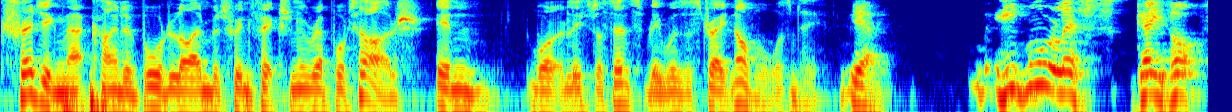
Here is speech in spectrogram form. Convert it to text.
treading that kind of borderline between fiction and reportage in what, at least ostensibly, was a straight novel, wasn't he? Yeah. He more or less gave up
